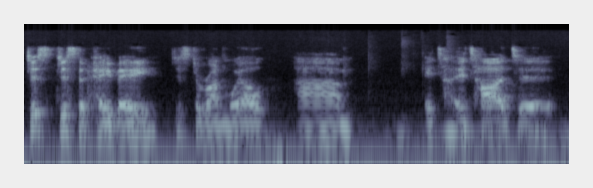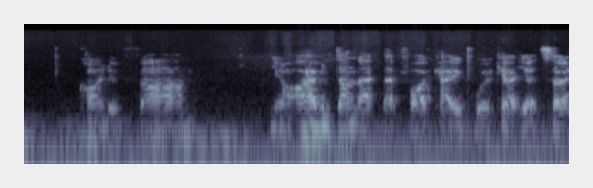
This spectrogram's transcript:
just just a PB, just to run well. Um, it's it's hard to kind of um, you know I haven't done that that 5k workout yet, so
